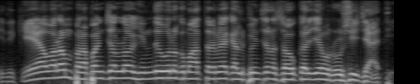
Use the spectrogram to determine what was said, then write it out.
ఇది కేవలం ప్రపంచంలో హిందువులకు మాత్రమే కల్పించిన సౌకర్యం ఋషి జాతి.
